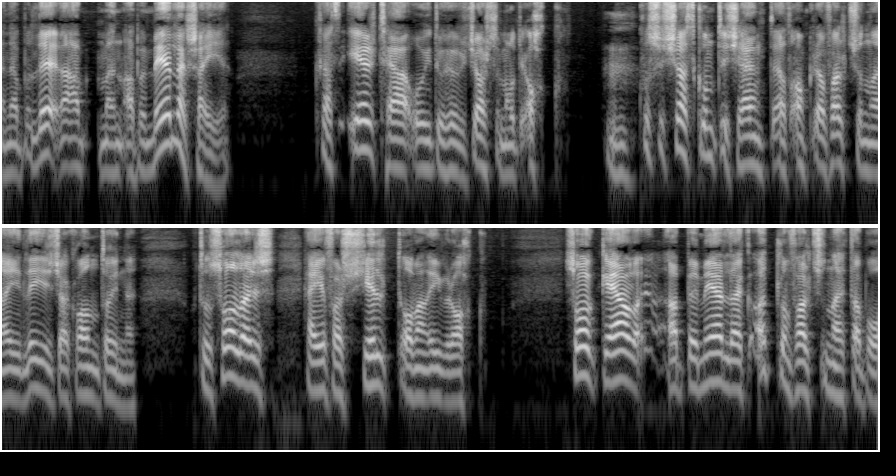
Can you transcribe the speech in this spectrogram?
Men Abimelech sier, hva er det og du har gjort det mot okk. Mm. Hvordan kjøtt kom det kjent at at ankra falskjønne i livet av kontøyne. Og du så løs har jeg forskilt om han i okk. Så gav Abimelech øtlom falskjønne etterpå,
